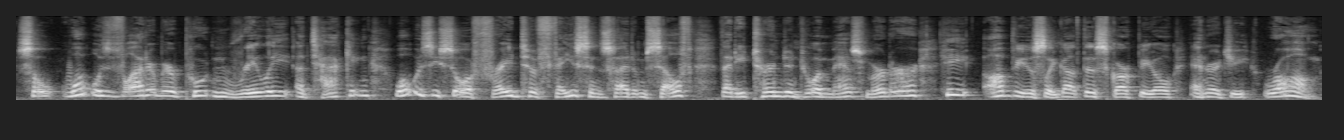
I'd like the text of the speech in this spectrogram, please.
So, what was Vladimir Putin really attacking? What was he so afraid to face inside himself that he turned into a mass murderer? He obviously got got the Scorpio energy wrong.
